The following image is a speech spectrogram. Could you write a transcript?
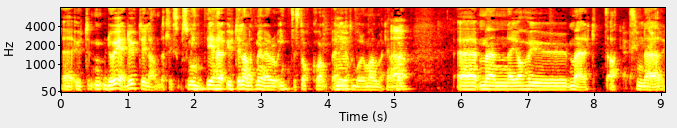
Eh, ute, då är det ute i landet liksom. Som inte, här, ute i landet menar jag då inte Stockholm eller Göteborg och Malmö kanske. Ja. Eh, Men jag har ju märkt att när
